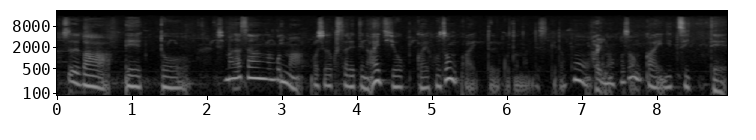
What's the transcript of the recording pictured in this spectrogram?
まずはえー、っと島田さんが今ご所属されているのは愛知妖怪保存会ということなんですけども、はい、この保存会について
